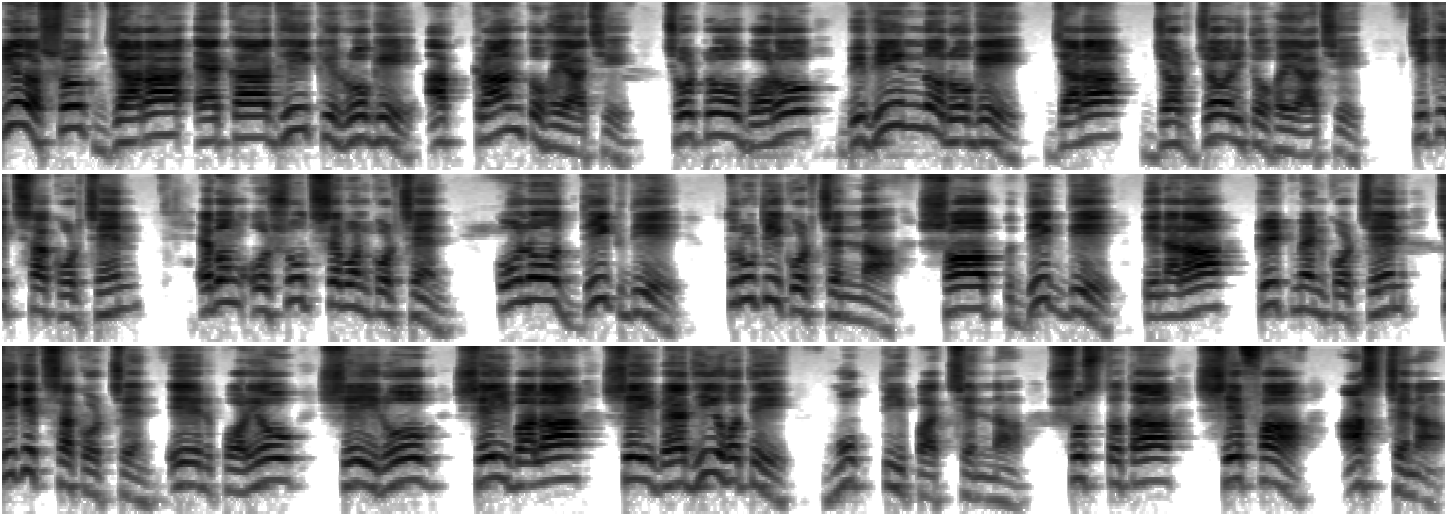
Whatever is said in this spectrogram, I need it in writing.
প্রিয় দর্শক, যারা একাধিক রোগে আক্রান্ত হয়ে আছে, ছোট, বড়, বিভিন্ন রোগে যারা জর্জরিত হয়ে আছে, চিকিৎসা করছেন এবং ওষুধ সেবন করছেন, কোনো দিক দিয়ে ত্রুটি করছেন না, সব দিক দিয়ে তেনারা ট্রিটমেন্ট করছেন, চিকিৎসা করছেন। এরপরেও সেই রোগ, সেই বালা, সেই ব্যাধি হতে মুক্তি পাচ্ছেন না, সুস্থতা, শেফা আসছে না।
